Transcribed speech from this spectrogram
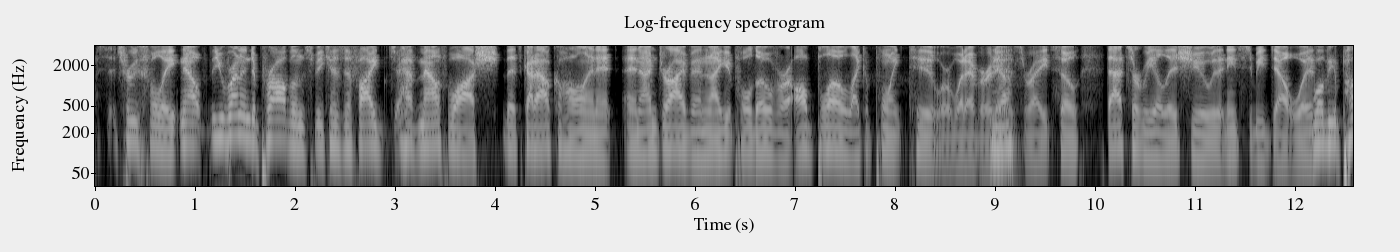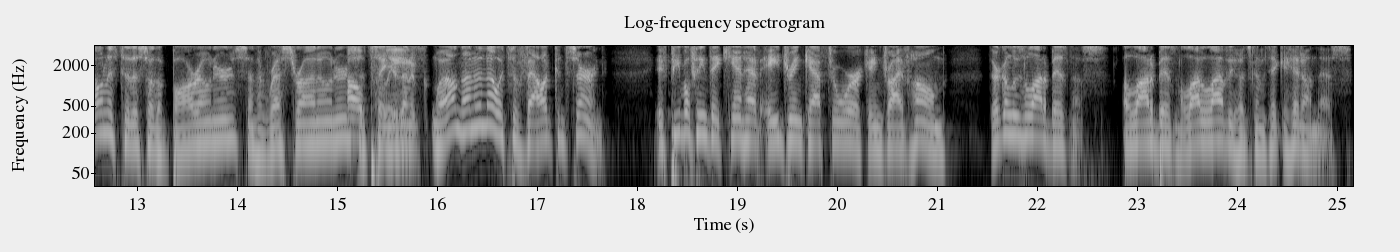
Truthfully, now you run into problems because if I have mouthwash that's got alcohol in it and I'm driving and I get pulled over, I'll blow like a point two or whatever it is, Yeah. right? So that's a real issue that needs to be dealt with. Well, the opponents to this are the bar owners and the restaurant owners Oh, that say you're going to. Well, no, no, no. It's a valid concern. If people think they can't have a drink after work and drive home, they're going to lose a lot of business. A lot of business, a lot of livelihood's going to take a hit on this.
